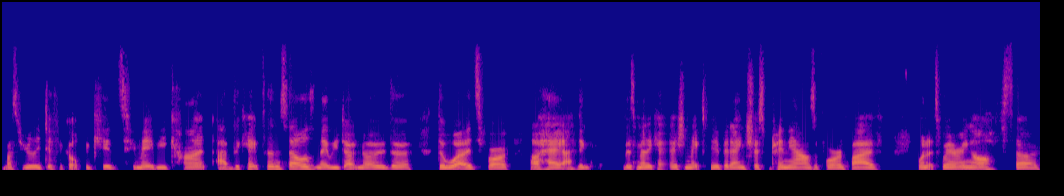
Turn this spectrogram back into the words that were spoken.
must be really difficult for kids who maybe can't advocate for themselves maybe don't know the the words for oh hey i think this medication makes me a bit anxious between the hours of four and five when it's wearing off. So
